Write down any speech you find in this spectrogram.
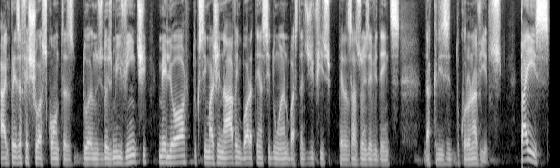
A empresa fechou as contas do ano de 2020 melhor do que se imaginava, embora tenha sido um ano bastante difícil pelas razões evidentes da crise do coronavírus. Thaís,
